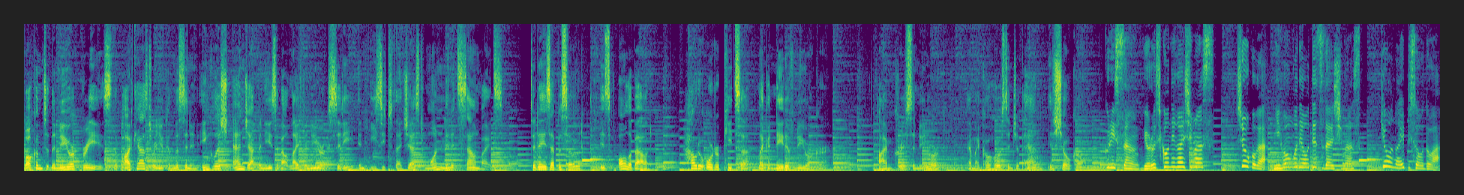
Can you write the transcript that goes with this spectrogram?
Welcome to the New York Breeze, the podcast where you can listen in English and Japanese about life in New York City in easy to digest one minute sound bites. Today's episode is all about how to order pizza like a native New Yorker. I'm Chris in New York, and my co host in Japan is Shoko. クリスさんよろしくお願いします翔子が日本語でお手伝いします今日のエピソードは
